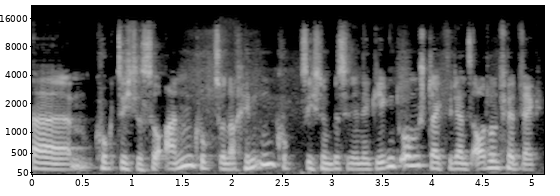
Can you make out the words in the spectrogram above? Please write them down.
ähm, guckt sich das so an, guckt so nach hinten, guckt sich so ein bisschen in der Gegend um, steigt wieder ins Auto und fährt weg.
